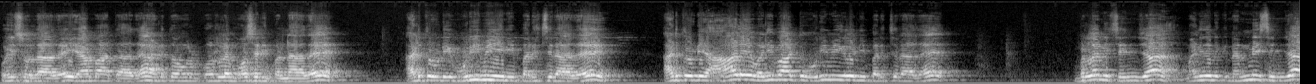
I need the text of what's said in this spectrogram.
பொய் சொல்லாத ஏமாத்தாத அடுத்தவங்க பொருளை மோசடி பண்ணாத அடுத்தவருடைய உரிமையை நீ பறிச்சிடாத அடுத்தவருடைய ஆலய வழிபாட்டு உரிமைகளை நீ பறிச்சிடாத. இப்படிலாம் நீ செஞ்சா மனிதனுக்கு நன்மை செஞ்சா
